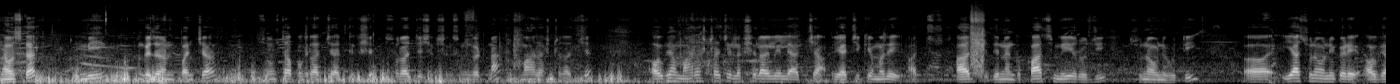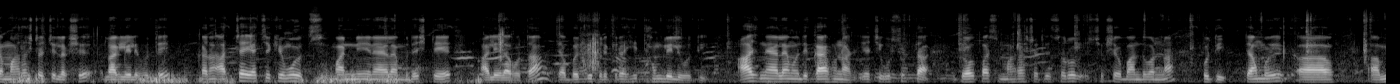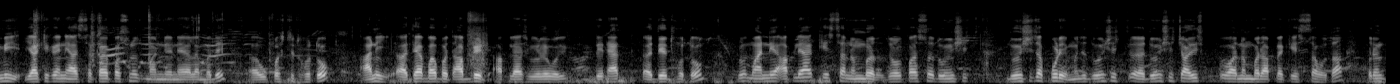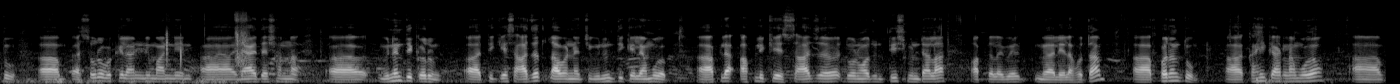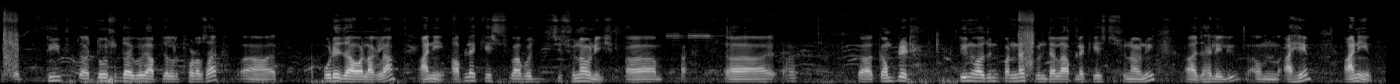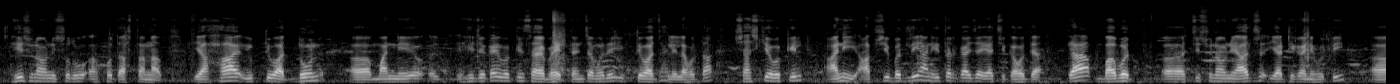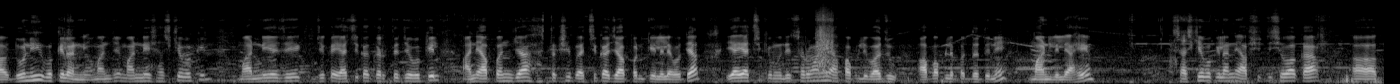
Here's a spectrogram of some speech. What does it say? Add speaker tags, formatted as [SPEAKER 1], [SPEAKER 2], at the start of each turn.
[SPEAKER 1] नमस्कार मी गजानन पंचाळ संस्थापक राज्य अध्यक्ष स्वराज्य शिक्षक संघटना महाराष्ट्र राज्य. अवघ्या महाराष्ट्राचे लक्ष लागलेल्या आजच्या याचिकेमध्ये आज आज दिनांक पाच मे रोजी सुनावणी होती. या सुनावणीकडे अवघ्या महाराष्ट्राचे लक्ष लागलेले होते. कारण आजच्या याचिकेमुळेच माननीय न्यायालयामध्ये स्टे आलेला होता. त्या बदली प्रक्रिया ही थांबलेली होती. आज न्यायालयामध्ये काय होणार याची उत्सुकता जवळपास महाराष्ट्रातील सर्व शिक्षक बांधवांना होती. त्यामुळे मी या ठिकाणी आज सकाळपासूनच मान्य न्यायालयामध्ये उपस्थित होतो आणि त्याबाबत अपडेट आपल्या वेळेवर देण्यात देत होतो. मान्य आपल्या केसचा नंबर जवळपास दोनशे दोनशेच्या पुढे म्हणजे दोनशे दोनशे चाळीस वा नंबर आपल्या केसचा होता. परंतु सर्व वकिलांनी मान्य न्यायाधीशांना विनंती करून ती केस आजच लावण्याची विनंती केल्यामुळं आपल्या आपली केस आज दोन वाजून तीस मिनिटाला आपल्याला वेळ मिळालेला होता. परंतु काही कारणामुळं ती तोसुद्धा वेळ आपल्याला थोडासा पुढे जावा लागला. आणि आपल्या केसबाबतची सुनावणी कंप्लीट तीन वाजून पन्नास मिनिटाला आपल्या केसची सुनावणी झालेली आहे. आणि ही सुनावणी सुरू होत असताना या हा युक्तिवाद दोन मान्य हे जे काही वकील साहेब आहेत त्यांच्यामध्ये युक्तिवाद झालेला होता. शासकीय वकील आणि आपसी बदली आणि इतर काय ज्या याचिका होत्या त्याबाबत ची सुनावणी आज या ठिकाणी होती. दोन्ही वकिलांनी म्हणजे माननीय शासकीय वकील माननीय जे जे काही याचिकाकर्ते जे वकील आणि आपण ज्या हस्तक्षेप याचिका ज्या आपण केलेल्या होत्या या याचिकेमध्ये सर्वांनी आपापली बाजू आपापल्या पद्धतीने मांडलेली आहे. शासकीय वकिलांनी आपशीची सेवा का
